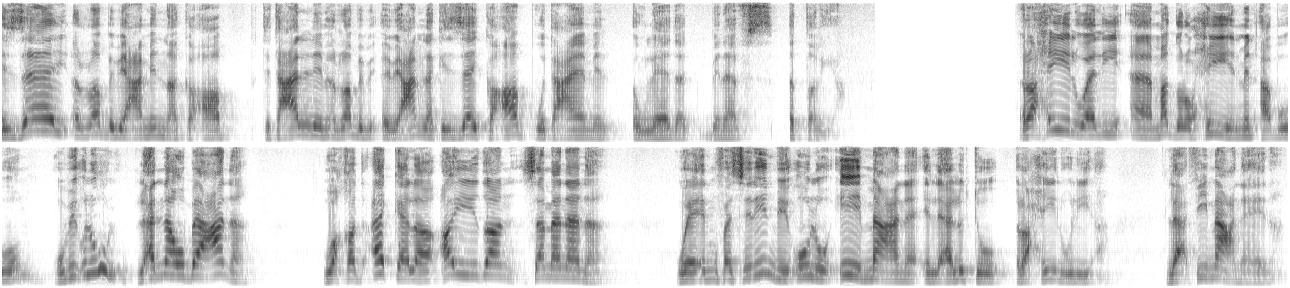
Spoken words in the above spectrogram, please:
إزاي الرب بيعاملنا كأب؟ تتعلم الرب بيعاملك إزاي كأب وتعامل أولادك بنفس الطريقة. رحيل وليئة مجروحين من أبوهم وبيقولوا له لأنه باعنا وقد أكل أيضا ثمننا. والمفسرين بيقولوا إيه معنى اللي قالته رحيل وليئة؟ لا في معنى هنا.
